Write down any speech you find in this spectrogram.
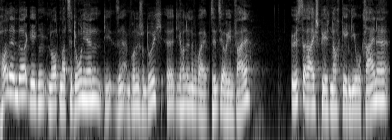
Holländer gegen Nordmazedonien. Die sind im Grunde schon durch, äh, die Holländer, wobei sind sie auf jeden Fall. Österreich spielt noch gegen die Ukraine,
